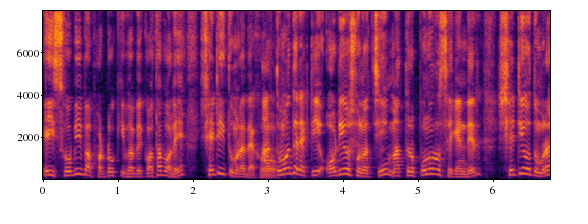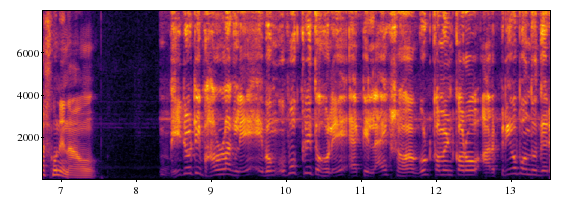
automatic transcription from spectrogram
এই ছবি বা ফটো কীভাবে কথা বলে সেটি তোমরা দেখো। তোমাদের একটি অডিও শোনাচ্ছি মাত্র পনেরো সেকেন্ডের, সেটিও তোমরা শুনে নাও। ভিডিওটি ভালো লাগলে এবং উপকৃত হলে একটি লাইক সহ গুড কমেন্ট করো আর প্রিয় বন্ধুদের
